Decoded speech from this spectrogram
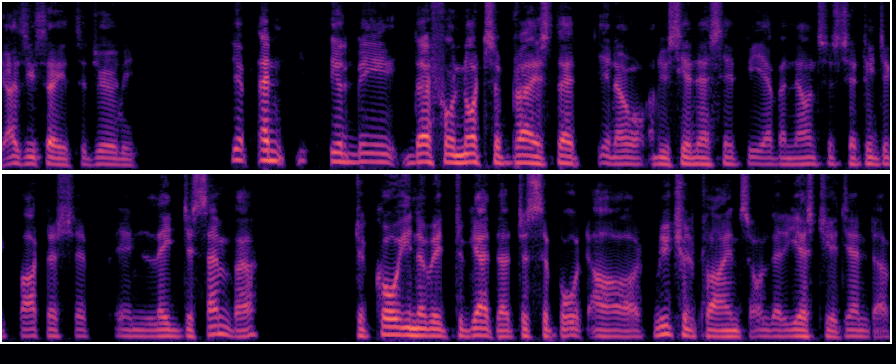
as you say, it's a journey. Yep. And you'll be therefore not surprised that, you know, PwC and SAP have announced a strategic partnership in late December to co-innovate together to support our mutual clients on their ESG agenda.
